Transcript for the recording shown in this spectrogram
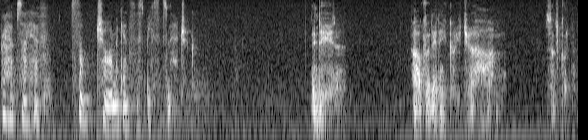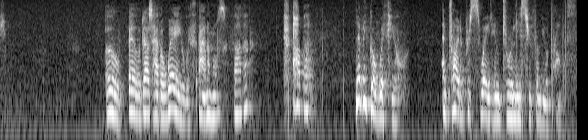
Perhaps I have some charm against this beast's magic. Indeed. How could any creature harm such goodness? Oh, Belle does have a way with animals, Father. Papa, let me go with you and try to persuade him to release you from your promise.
